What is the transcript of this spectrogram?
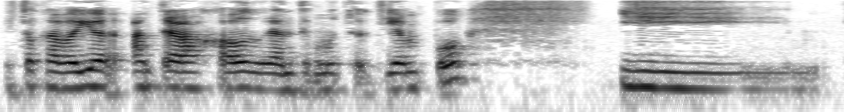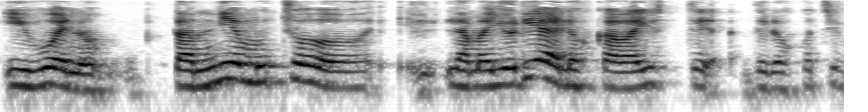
estos caballos han trabajado durante mucho tiempo. Y, bueno, también mucho, la mayoría de los caballos de, los coches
